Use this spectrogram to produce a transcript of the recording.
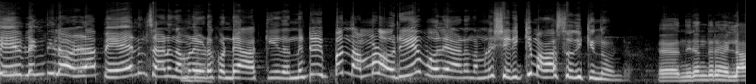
വേവ് ലെങ്തിലുള്ള പേരൻസ് ആണ് നമ്മൾ ഇവിടെ കൊണ്ട് ആക്കിയത്. എന്നിട്ട് ഇപ്പം നമ്മൾ ഒരേപോലെയാണ് നമ്മൾ ശരിക്കും ആസ്വദിക്കുന്നുണ്ട്. നിരന്തരം എല്ലാ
